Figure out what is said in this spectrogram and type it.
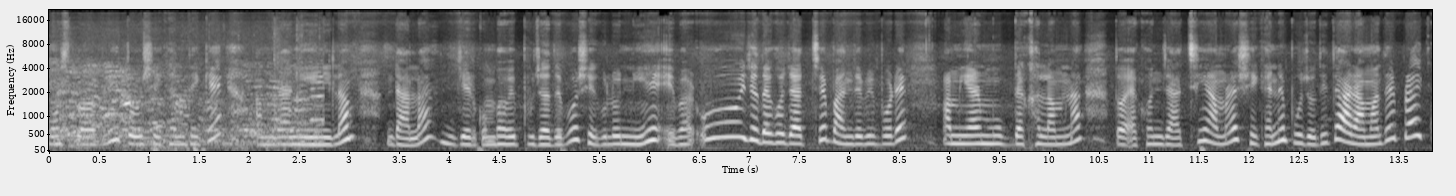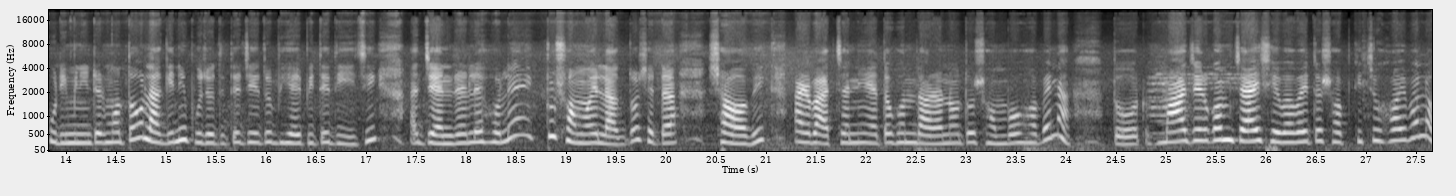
মোস্ট প্রবলি তো সেখান থেকে আমরা নিয়ে নিলাম, ডালা, যেরকমভাবে পূজা দেব, সেগুলো নিয়ে এবার ওই যে দেখো যাচ্ছে পাঞ্জাবি পরে। আমি আর মুখ দেখালাম না। তো এখন যাচ্ছি আমরা সেখানে পুজো দিতে। আর আমাদের প্রায় কুড়ি মিনিটের মতোও লাগেনি পুজো দিতে। যেহেতু ভিআইপিতে দিয়েছি। আর জেনারেলে হলে একটু সময় লাগতো সেটা স্বাভাবিক। আর বাচ্চা নিয়ে এতক্ষণ দাঁড়ানো তো সম্ভব হবে না। তো মা যেরকম চায় সেভাবেই তো সব কিছু হয় বলো।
